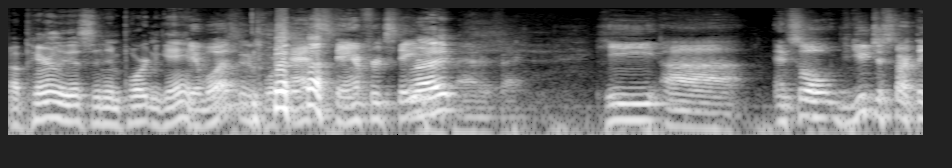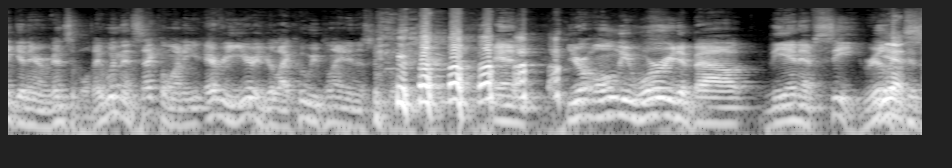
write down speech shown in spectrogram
Apparently, this is an important game. It was an important at Stanford Stadium. Right. Matter of fact, he uh, and so you just start thinking they're invincible. They win that second one and every year. You're like, who are we playing in the Super Bowl? and you're only worried about the NFC, really, Yes.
